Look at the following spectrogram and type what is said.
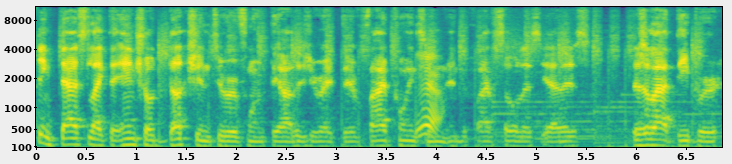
think that's like the introduction to Reformed theology, right there. Five points Yeah. and, and the five solas. Yeah, there's there's a lot deeper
